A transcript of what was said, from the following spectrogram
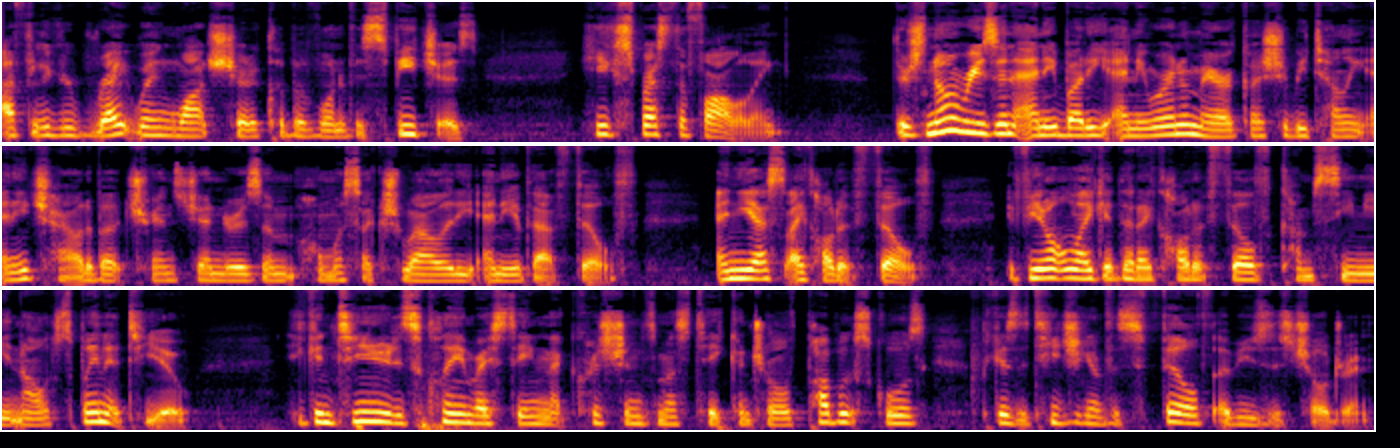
after the group Right Wing Watch shared a clip of one of his speeches. He expressed the following There's no reason anybody anywhere in America should be telling any child about transgenderism, homosexuality, any of that filth. And yes, I called it filth. If you don't like it that I called it filth, come see me and I'll explain it to you. He continued his claim by stating that Christians must take control of public schools because the teaching of this filth abuses children.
